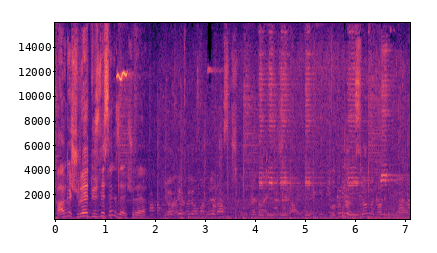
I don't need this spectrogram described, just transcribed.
Kanka şuraya düzlesenize şuraya. Yok yok öyle olmaz. Öyle dans çıkıyor. Öyle daha iyi. Şey daha iyi. Bakın da ısrarla kalkmıyor ya.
